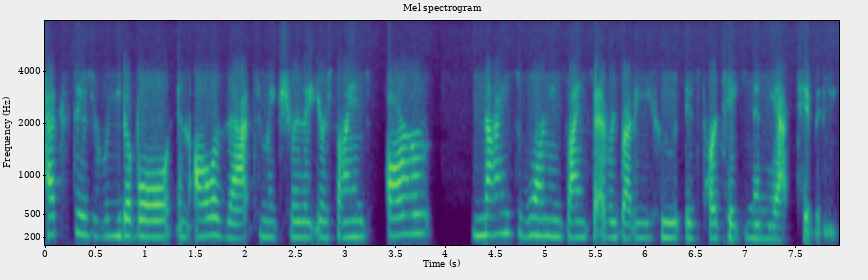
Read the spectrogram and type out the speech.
text is readable, and all of that to make sure that your signs are nice warning signs to everybody who is partaking in the activities.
